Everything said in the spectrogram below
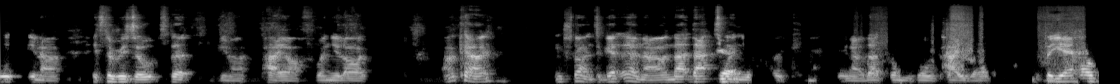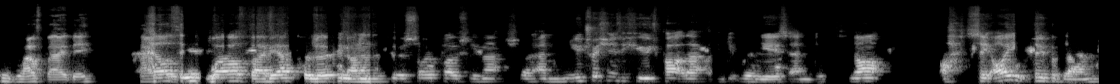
it, you know, it's the results that you know pay off when you're like, okay, I'm starting to get there now, and that that's Yeah. when you like, you know, that's when it all pays off. But yeah, health is wealth, baby. Health is wealth, baby. Absolutely, man. And the two are so closely matched. And nutrition is a huge part of that. I think it really is. And it's not. Oh, see, I eat super bland.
